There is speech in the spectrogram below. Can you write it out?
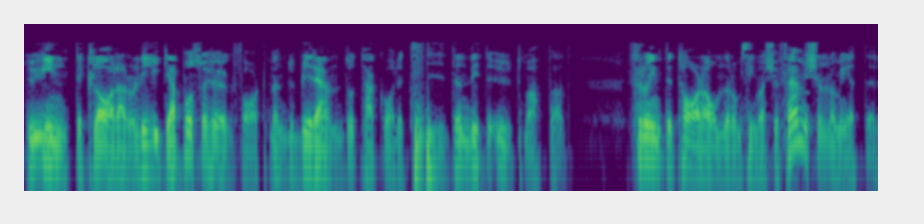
du inte klarar att ligga på så hög fart men du blir ändå tack vare tiden lite utmattad. För att inte tala om när de simmar 25 kilometer.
